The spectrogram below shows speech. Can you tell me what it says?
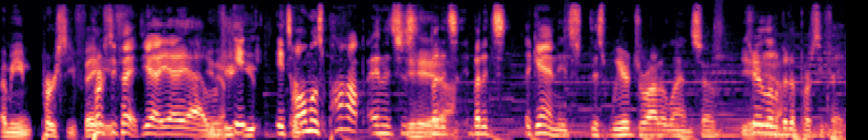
I mean Percy Faith. Percy Faith, yeah, yeah, yeah. You know, it, you- it's for- almost pop, and it's just, Yeah. but it's, but it's again, it's this weird Jurado lens. So share a little bit of Percy Faith.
